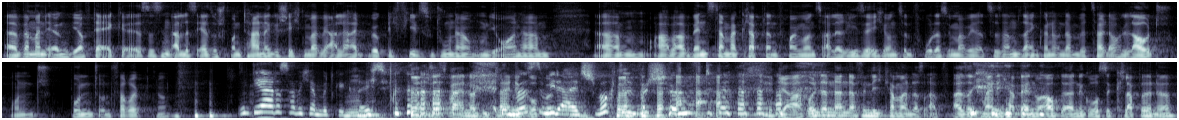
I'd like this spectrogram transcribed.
äh, wenn man irgendwie auf der Ecke ist. Es sind alles eher so spontane Geschichten, weil wir alle halt wirklich viel zu tun haben, und um die Ohren haben. Ähm, aber wenn es dann mal klappt, dann freuen wir uns alle riesig und sind froh, dass wir mal wieder zusammen sein können. Und dann wird es halt auch laut und bunt und verrückt. Ne? Ja, das habe ich ja mitgekriegt. Das war ja noch die kleine Dann wirst Gruppe. du wieder als Schwuchtel beschimpft. ja, untereinander finde ich, kann man das ab. Also ich meine, ich habe ja nur auch eine große Klappe, ne?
